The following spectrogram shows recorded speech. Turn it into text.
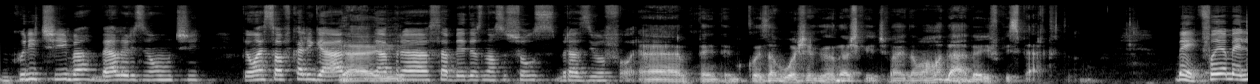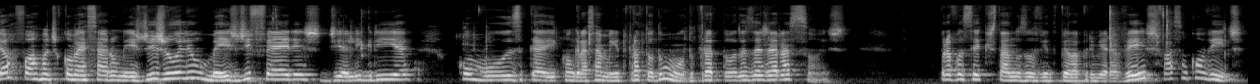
em Curitiba, Belo Horizonte, então é só ficar ligado é, que dá para saber dos nossos shows Brasil afora. É, tem, tem coisa boa chegando, acho que a gente vai dar uma rodada aí, fica esperto. Bem, foi a melhor forma de começar o mês de julho, mês de férias, de alegria, com música e congraçamento para todo mundo, para todas as gerações. Para você que está nos ouvindo pela primeira vez, faça um convite.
